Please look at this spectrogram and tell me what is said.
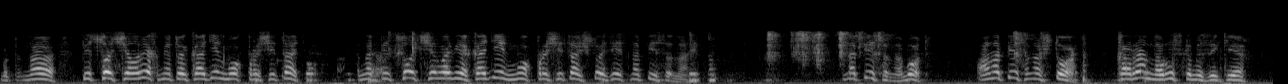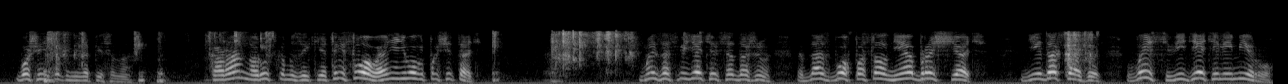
Вот на 500 человек мне только один мог просчитать. На 500 человек один мог просчитать, что здесь написано. Написано, вот. А написано что? Коран на русском языке. Больше ничего не написано. Коран на русском языке. Три слова, они не могут прочитать. Мы засвидетельствовать должны. Нас Бог послал не обращать, не доказывать. Вы свидетели миру.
